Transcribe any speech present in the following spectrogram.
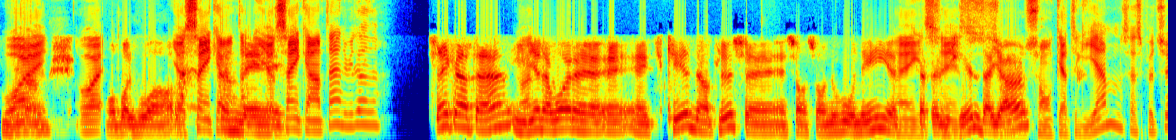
dimanche, on va le voir. Il y a 50 ans, Mais- il y a 50 ans, lui, là. là? 50 ans, il Ouais. vient d'avoir un, un- un petit kid en plus, un- son, son nouveau-né, euh, qui s'appelle Gilles d'ailleurs. Son, son quatrième, ça se peut-tu?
